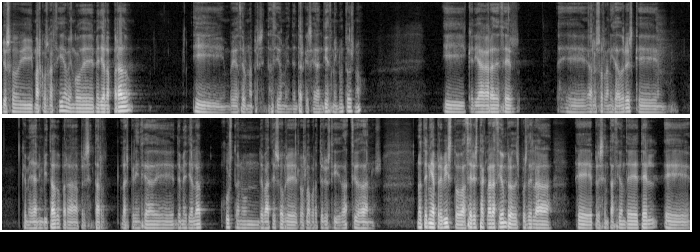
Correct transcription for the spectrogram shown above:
yo soy Marcos García, vengo de Media Lab Parado y voy a hacer una presentación, voy a intentar que sea en 10 minutos, ¿no? Y quería agradecer eh, a los organizadores que, que, me hayan invitado para presentar la experiencia de, de Media Lab justo en un debate sobre los laboratorios ciudadanos. No tenía previsto hacer esta aclaración, pero después de la eh, presentación de TEL, eh,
